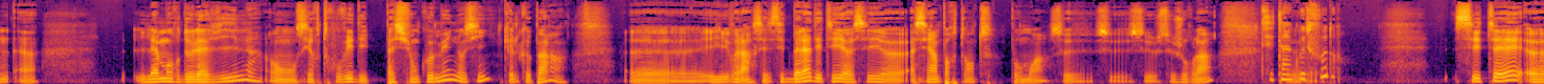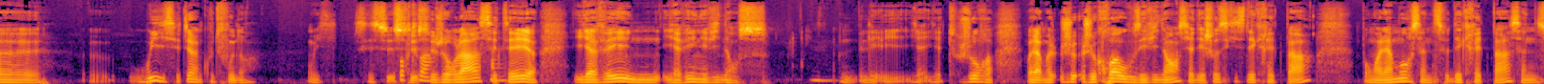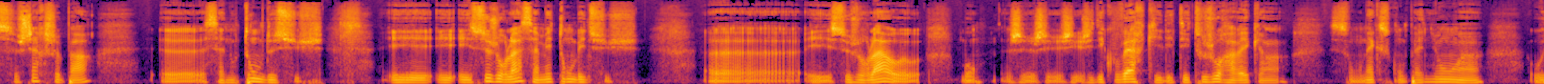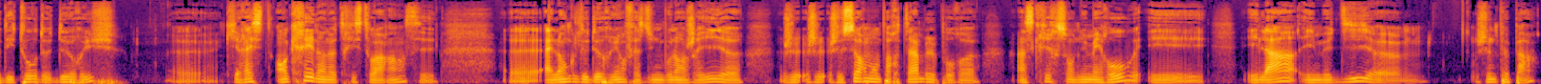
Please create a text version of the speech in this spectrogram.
l'amour de la ville. On s'est retrouvé des passions communes aussi quelque part. et voilà, cette balade était assez importante pour moi ce, ce, ce, ce jour-là. C'était un coup de foudre? C'était, euh, oui, c'était un coup de foudre. Oui, c'est ce, ce jour-là, c'était, ouais. il y avait une, il y avait une évidence. Mm. Il y, a, il y, a, toujours, voilà, moi, je, je, crois aux évidences. Il y a des choses qui se décrètent pas. Pour moi, l'amour, ça ne se décrète pas, ça ne se cherche pas, euh, ça nous tombe dessus. Et, et, et ce jour-là, ça m'est tombé dessus. Euh, et ce jour-là, euh, bon, j'ai découvert qu'il était toujours avec un, son ex-compagnon euh, au détour de deux rues, qui reste ancré dans notre histoire. Hein, C'est à l'angle de deux rues, en face d'une boulangerie. Je, je, je, sors mon portable pour inscrire son numéro et, et là, il me dit je ne peux pas,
